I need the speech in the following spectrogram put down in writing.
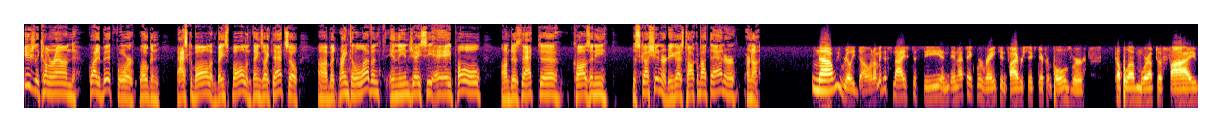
usually come around quite a bit for Logan basketball and baseball and things like that. So, uh, but ranked 11th in the NJCAA poll, um, does that uh, cause any discussion, or do you guys talk about that, or or not? No, we really don't. I mean, it's nice to see, and and I think we're ranked in five or six different polls. Where a couple of them we're up to five,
